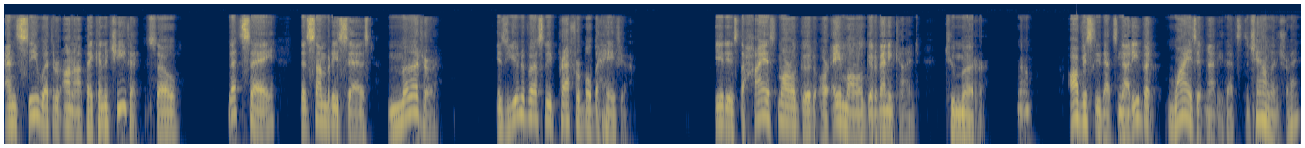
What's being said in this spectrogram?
and see whether or not they can achieve it. So let's say that somebody says murder is universally preferable behavior. It is the highest moral good or amoral good of any kind to murder. Well, obviously that's nutty, but why is it nutty? That's the challenge, right?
